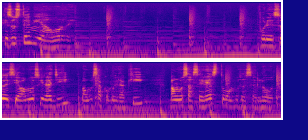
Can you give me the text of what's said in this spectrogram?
Jesús tenía orden. Por eso decía, vamos a ir allí, vamos a comer aquí, vamos a hacer esto, vamos a hacer lo otro.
